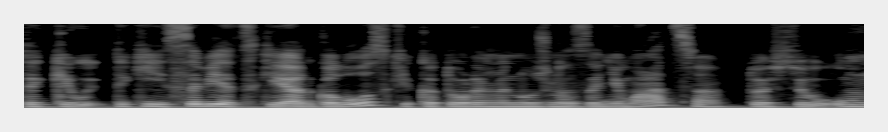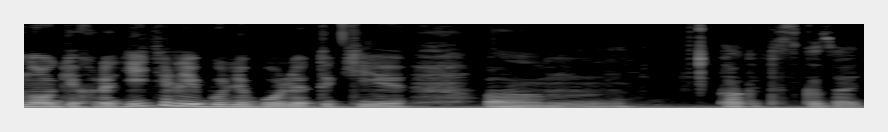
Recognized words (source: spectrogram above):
таки- такие советские отголоски, которыми нужно заниматься. То есть у, у многих родителей были более такие, эм, как это сказать,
